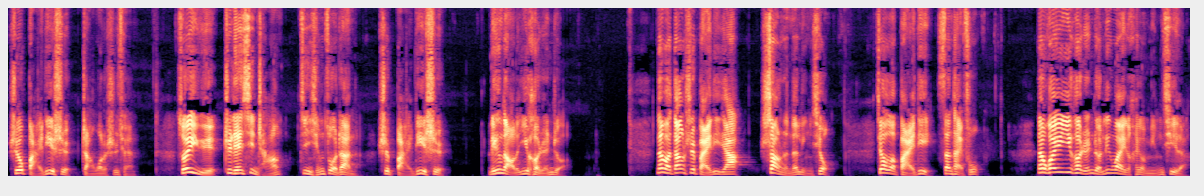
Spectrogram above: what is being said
是由百地氏掌握了实权，所以与织田信长进行作战的是百地氏领导的伊贺忍者。那么当时百地家上忍的领袖叫做百地三太夫。那么关于伊贺忍者，另外一个很有名气的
